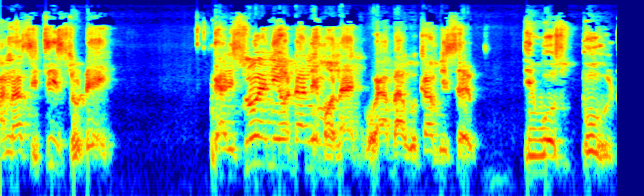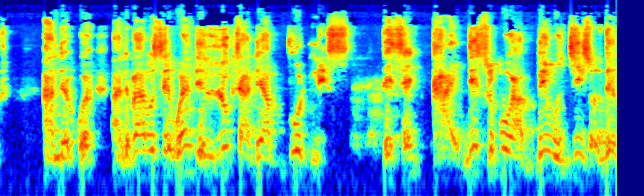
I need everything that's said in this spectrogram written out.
And as it is today, there is no any other name on earth whereby we can be saved. He was bold. And the, and the Bible said, when they looked at their boldness, they said, Kai, these people have been with Jesus. They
